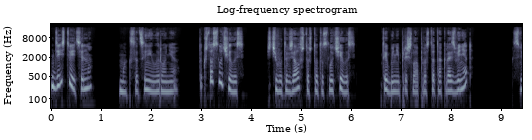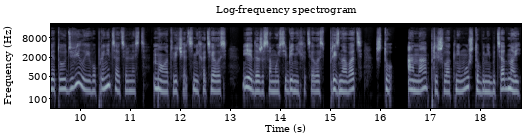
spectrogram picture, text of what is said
«Действительно». Макс оценил иронию. «Так что случилось? С чего ты взял, что что-то случилось? Ты бы не пришла просто так, разве нет?» Света удивила его проницательность, но отвечать не хотелось. Ей даже самой себе не хотелось признавать, что она пришла к нему, чтобы не быть одной.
